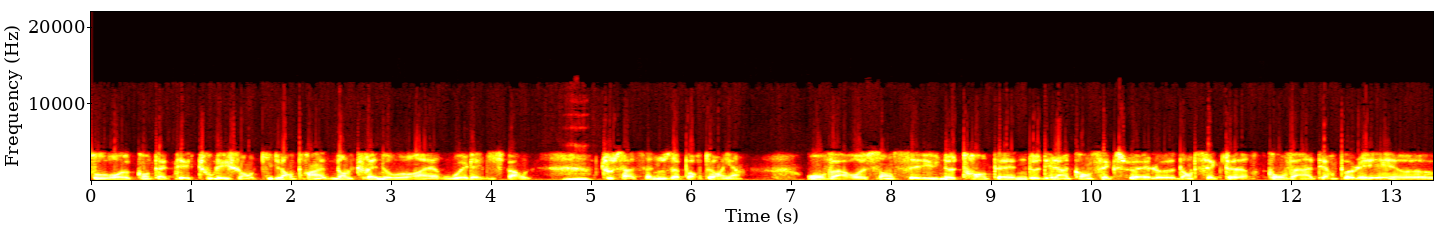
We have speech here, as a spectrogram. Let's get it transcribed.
pour contacter tous les gens qui l'empruntent dans le créneau horaire où elle a disparu. Mmh. Tout ça, ça nous apporte rien. On va recenser une trentaine de délinquants sexuels dans le secteur qu'on va interpeller, euh,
